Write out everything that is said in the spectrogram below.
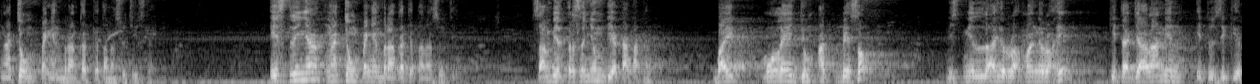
ngacung pengen berangkat ke tanah suci Ustaz. Istrinya ngacung pengen berangkat ke tanah suci. Sambil tersenyum dia katakan, baik mulai Jumat besok, Bismillahirrahmanirrahim, kita jalanin itu zikir.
